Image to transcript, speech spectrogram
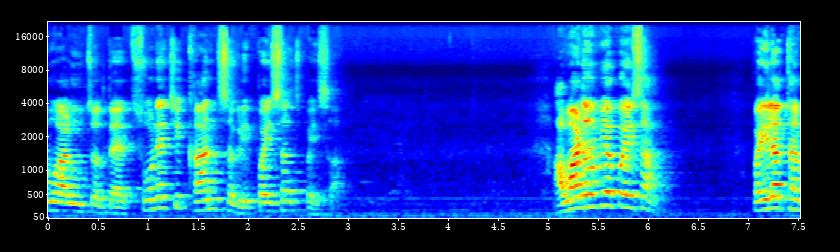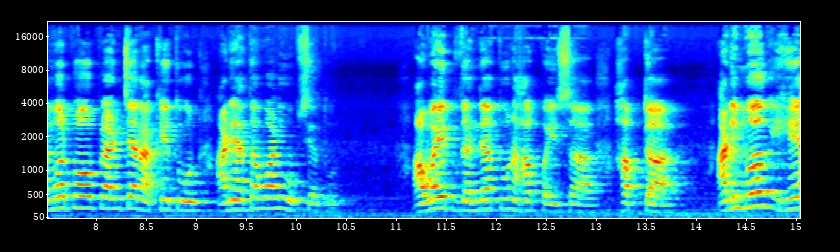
वाळू उचलत आहेत सोन्याची खान सगळी पैसाच पैसा. अवाढव्य पैसा. पहिला थर्मल पॉवर प्लांटच्या राखेतून आणि आता वाळू उपशातून. अवैध धंद्यातून हा पैसा हप्ता आणि मग हे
